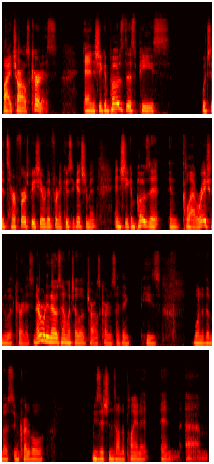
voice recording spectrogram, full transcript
by Charles Curtis, and she composed this piece which it's her first piece she ever did for an acoustic instrument, and she composed it in collaboration with Curtis. And everybody knows how much I love Charles Curtis. I think he's one of the most incredible musicians on the planet. And um,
